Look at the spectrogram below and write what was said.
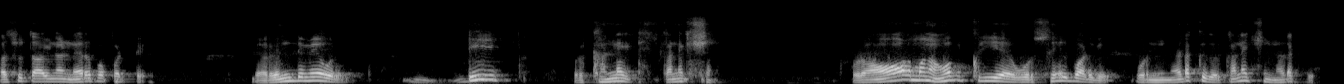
பசுத்தாவினால் நிரப்பப்பட்டு இந்த ரெண்டுமே ஒரு டீப் ஒரு கனெக்ட் கனெக்ஷன் ஒரு ஆழமான ஆவிக்குரிய ஒரு செயல்பாடுகள் ஒரு நடக்குது ஒரு கனெக்ஷன் நடக்குது.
